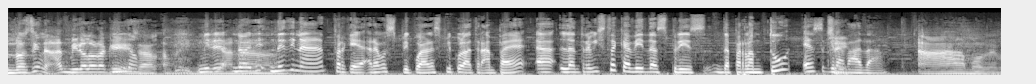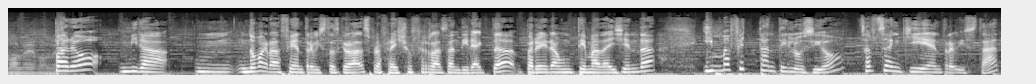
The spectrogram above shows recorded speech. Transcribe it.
no has dinat? Mira l'hora que no. és. Ai, Mira, no he, no he dinat perquè ara ho explico, ara explico la trampa, eh? Uh, L'entrevista que ve després de parlar amb tu és gravada. Ah, molt bé, molt bé, molt bé. Però, mira, no m'agrada fer entrevistes gravades, prefereixo fer-les en directe, però era un tema d'agenda, i m'ha fet tanta il·lusió. Saps en qui he entrevistat?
